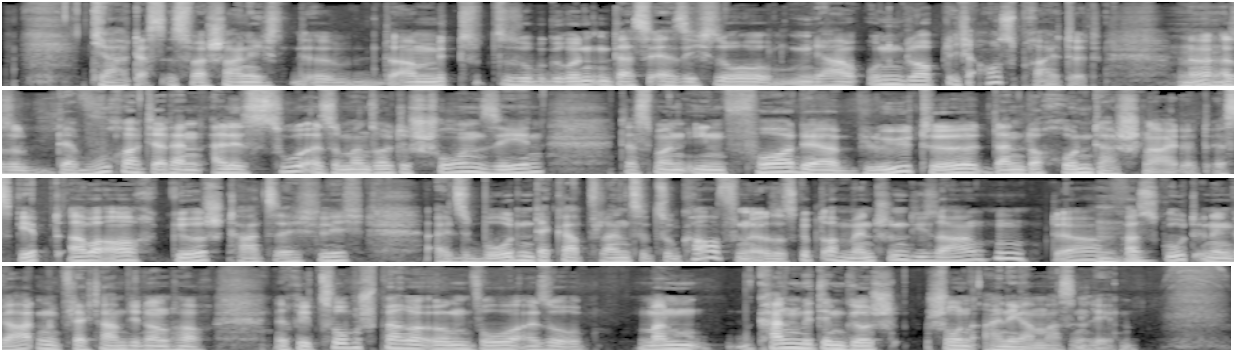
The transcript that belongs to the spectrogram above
Ja, das ist wahrscheinlich äh, damit zu begründen, dass er sich so ja unglaublich ausbreitet. Ne? Mhm. Also der wuchert ja dann alles zu. Also man sollte schon sehen, dass man ihn vor der Blüte dann doch runterschneidet. Es gibt aber auch Girsch tatsächlich als Bodendeckerpflanze zu kaufen. Also es gibt auch Menschen, die sagen, hm, der mhm. passt gut in den Garten. Vielleicht haben die dann noch eine Rhizomsperre irgendwo. Also man kann mit dem Girsch schon einigermaßen leben.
